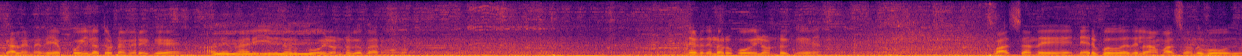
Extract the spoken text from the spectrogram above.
இங்கே நிறைய பொயில தோட்டம் இருக்குது அதே மாதிரி இதில் ஒரு கோயில் ஒன்று இருக்குது பாருங்க. இந்த இடத்துல ஒரு கோயில் ஒன்று இருக்குது பஸ் வந்து நெருப்பு இதில் தான் பஸ் வந்து போகுது.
